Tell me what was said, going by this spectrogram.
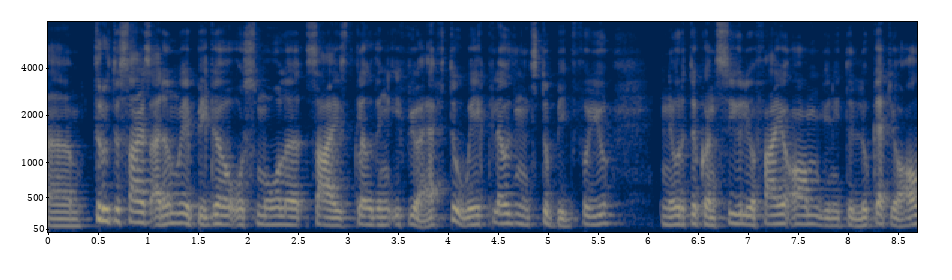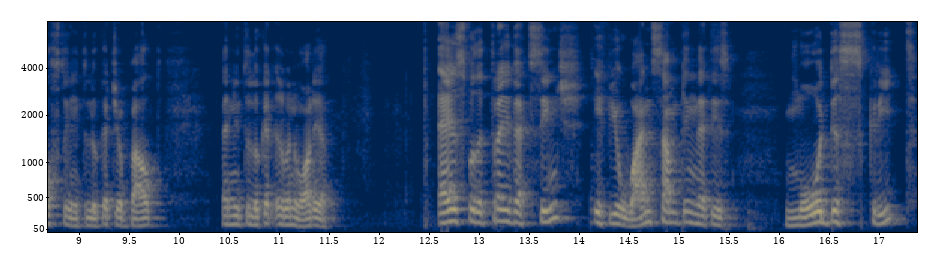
Um, true to size, I don't wear bigger or smaller sized clothing. If you have to wear clothing that's too big for you, in order to conceal your firearm, you need to look at your holster, you need to look at your belt, and you need to look at Urban Warrior. As for the Trayvax cinch, if you want something that is more discreet,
